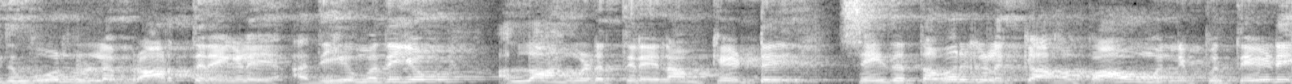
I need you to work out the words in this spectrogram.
இது போன்றுள்ள பிரார்த்தனைகளை அதிகம் அதிகம் அல்லாஹ்விடத்திலே நாம் கேட்டு செய்த தவறுகளுக்காக பாவ மன்னிப்பு தேடி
